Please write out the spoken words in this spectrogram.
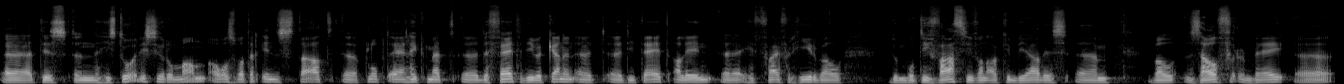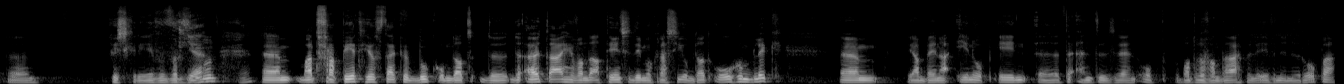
Uh, het is een historische roman. Alles wat erin staat klopt eigenlijk met de feiten die we kennen uit, uit die tijd. Alleen heeft Pfeiffer hier wel de motivatie van Alcibiades um, wel zelf erbij geschreven, verzonnen. Ja, ja. Um, maar het frappeert heel sterk het boek, omdat de, de uitdaging van de Atheense democratie op dat ogenblik um, ja, bijna één op één uh, te enten zijn op wat we vandaag beleven in Europa.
